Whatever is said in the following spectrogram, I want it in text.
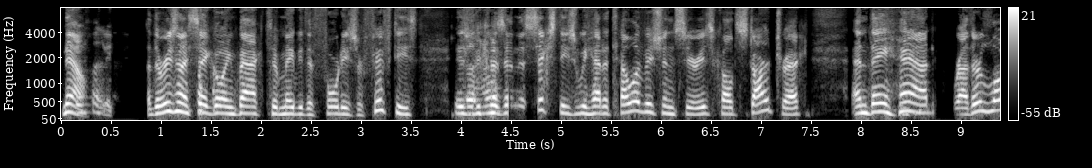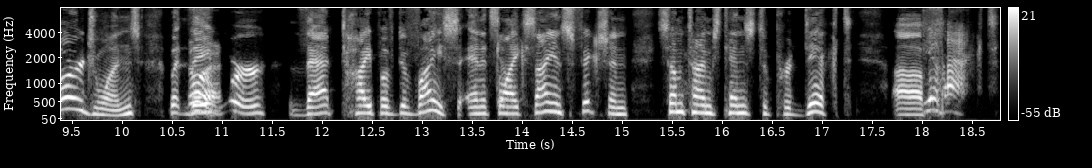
Now, definitely the reason I say going back to maybe the 40s or 50s is Uh-huh. because in the 60s we had a television series called Star Trek, and they had rather large ones, but they Mm-hmm. Sure. were that type of device. And it's Yeah. like science fiction sometimes tends to predict uh, Yeah. fact,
